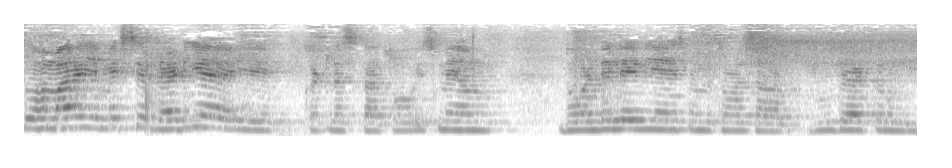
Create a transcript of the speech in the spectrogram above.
तो हमारा ये मिक्सचर रेडी है ये कटलस का तो इसमें हम दो अंडे ले लिए हैं, इसमें मैं थोड़ा सा दूध ऐड करूँगी।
